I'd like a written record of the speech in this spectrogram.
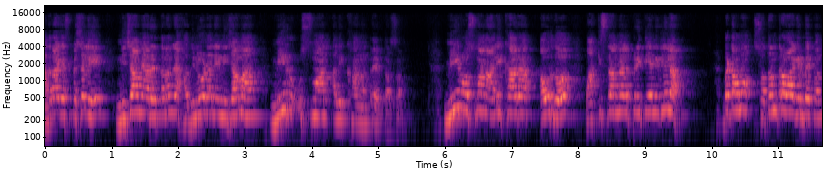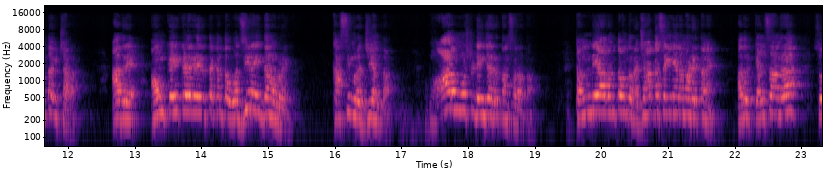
ಅದ್ರಾಗ ಎಸ್ಪೆಷಲಿ ನಿಜಾಮ್ ಯಾರು ಇರ್ತಾರೆ ಅಂದ್ರೆ ಹದಿನೇಳನೇ ನಿಜಾಮ ಮೀರ್ ಉಸ್ಮಾನ್ ಅಲಿ ಖಾನ್ ಅಂತ ಇರ್ತಾರೆ ಸರ್. ಮೀರ್ ಉಸ್ಮಾನ್ ಅಲಿ ಖಾನ್ ಅವ್ರದ್ದು ಪಾಕಿಸ್ತಾನ ಮೇಲೆ ಪ್ರೀತಿ ಏನಿರ್ಲಿಲ್ಲ ಬಟ್ ಅವನು ಸ್ವತಂತ್ರವಾಗಿರ್ಬೇಕು ಅಂತ ವಿಚಾರ. ಆದ್ರೆ ಅವನ ಕೈ ಕೆಳಗಡೆ ಇರ್ತಕ್ಕಂಥ ವಜೀರ ಇದ್ದ ನೋಡ್ರಿ, ಕಾಸಿಂ ರಜ್ಜಿ ಅಂತ. ಬಹಳ ಮೋಸ್ಟ್ ಡೇಂಜರ್ ಇರ್ತಾನೆ ಸರ್ ಆತ. ತಂದೆ ಆದಂತ ಒಂದು ರಜಾಕ ಸೈನ್ಯನ ಮಾಡಿರ್ತಾನೆ. ಅದ್ರ ಕೆಲಸ ಅಂದ್ರ ಸೊ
